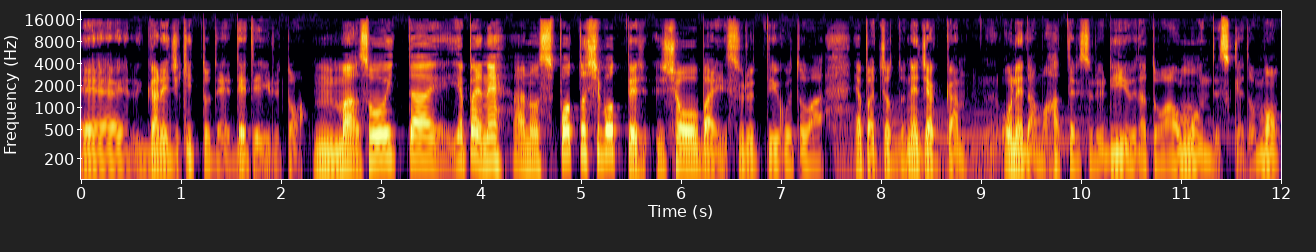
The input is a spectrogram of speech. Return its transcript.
えーガレージキットで出ていると、うんまあ、そういったやっぱりねあのスポット絞って商売するっていうことはやっぱちょっとね若干お値段も張ったりする理由だとは思うんですけども。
